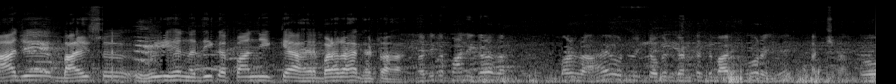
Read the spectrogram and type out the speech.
आज बारिश हुई है नदी का पानी क्या है? बढ़ रहा है घट रहा? है नदी का पानी गढ़ रहा बढ़ रहा है और चौबीस घंटे से बारिश हो रही है। अच्छा। तो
